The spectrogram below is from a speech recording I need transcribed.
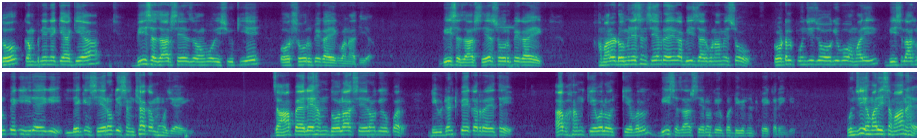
तो कंपनी ने क्या किया, बीस हज़ार शेयर जो हैं वो इशू किए और सौ रुपये का एक बना दिया। बीस हज़ार शेयर सौ रुपये का एक। हमारा डोमिनेशन सेम रहेगा बीस हज़ार गुना में सौ। टोटल पूंजी जो होगी वो हमारी बीस लाख रुपए की ही रहेगी, लेकिन शेयरों की संख्या कम हो जाएगी। जहाँ पहले हम दो लाख शेयरों के ऊपर डिविडेंड पे कर रहे थे, अब हम केवल और केवल बीस हज़ार शेयरों के ऊपर डिविडेंड पे करेंगे। पूंजी हमारी समान है।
